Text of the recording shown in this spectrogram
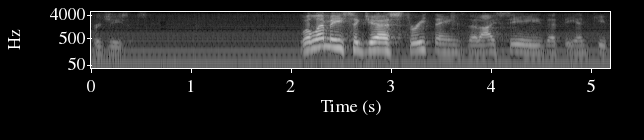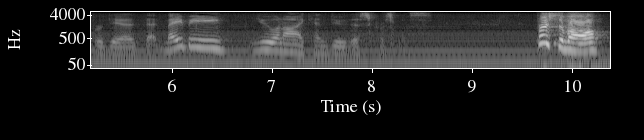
for Jesus? Well, let me suggest three things that I see that the innkeeper did that maybe you and I can do this Christmas. First of all,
